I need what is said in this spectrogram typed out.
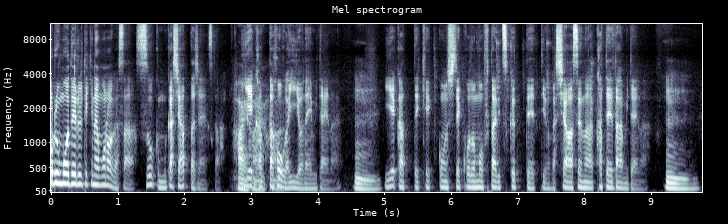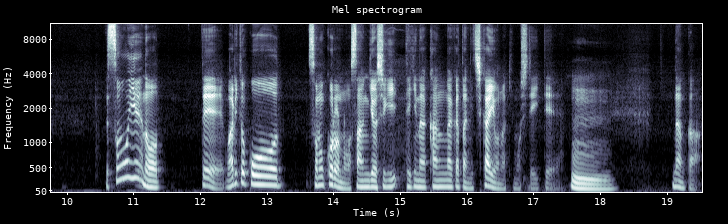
ールモデル的なものがさ、すごく昔あったじゃないですか。家買った方がいいよねみたいな。うん。家買って結婚して子供2人作ってっていうのが幸せな家庭だみたいな。うん。でそういうのって割とこう、その頃の産業主義的な考え方に近いような気もしていて、うん。なんか、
